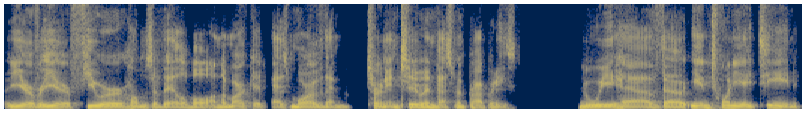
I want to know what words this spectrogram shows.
year over year fewer homes available on the market as more of them turn into investment properties. We have the in 2018.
